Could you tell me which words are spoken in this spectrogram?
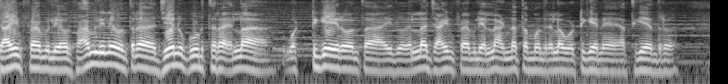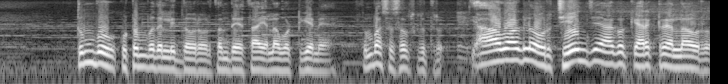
ಜಾಯಿಂಟ್ ಫ್ಯಾಮಿಲಿ ಅವ್ರ ಫ್ಯಾಮಿಲಿನೇ ಒಂಥರ ಜೇನು ಗೂಡು ಥರ ಎಲ್ಲ ಒಟ್ಟಿಗೆ ಇರುವಂಥ ಇದು, ಎಲ್ಲ ಜಾಯಿಂಟ್ ಫ್ಯಾಮಿಲಿ ಎಲ್ಲ ಅಣ್ಣ ತಮ್ಮಂದ್ರೆಲ್ಲ ಒಟ್ಟಿಗೆನೆ, ಅತ್ತಿಗೆ ಅಂದರು. ತುಂಬು ಕುಟುಂಬದಲ್ಲಿದ್ದವರು ಅವ್ರ, ತಂದೆ, ತಾಯಿ ಎಲ್ಲ ಒಟ್ಟಿಗೆನೆ. ತುಂಬ ಸುಸಂಸ್ಕೃತರು. ಯಾವಾಗಲೂ ಅವರು ಚೇಂಜೇ ಆಗೋ ಕ್ಯಾರೆಕ್ಟ್ರೇ ಅಲ್ಲ ಅವರು.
